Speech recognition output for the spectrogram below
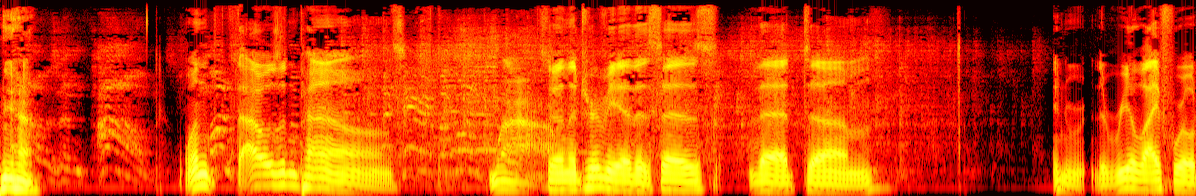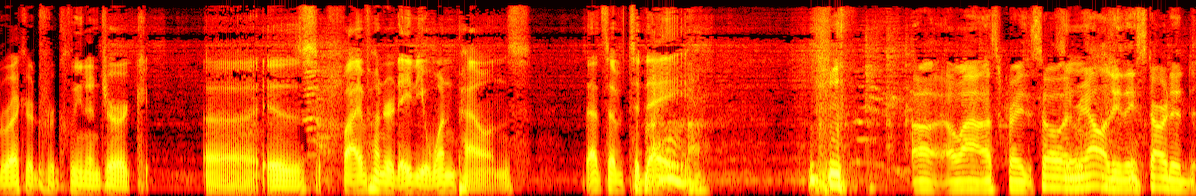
Yeah. one thousand pounds. Wow. So in the trivia that says that um, in the real life world record for clean and jerk uh, is 581 pounds. That's of today. oh wow, that's crazy. So, in So- reality, they started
